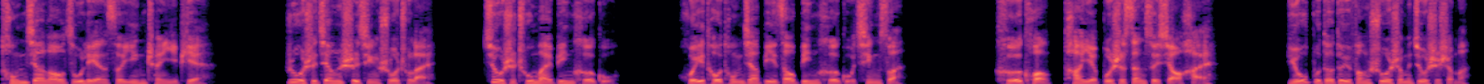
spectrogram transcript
童家老祖脸色阴沉一片，若是将事情说出来，就是出卖冰河谷，回头童家必遭冰河谷清算。何况他也不是三岁小孩，由不得对方说什么就是什么。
